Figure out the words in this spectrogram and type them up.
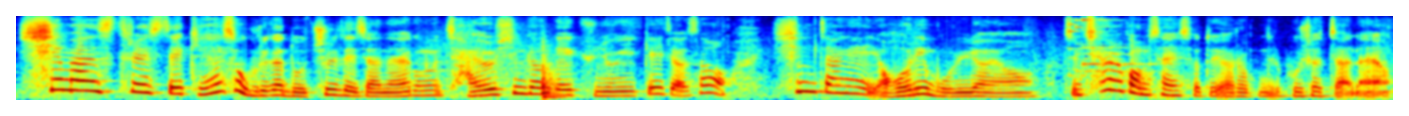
심한 스트레스에 계속 우리가 노출되잖아요. 그러면 자율신경계의 균형이 깨져서 심장에 열이 몰려요. 지금 체열 검사에서도 여러분들이 보셨잖아요.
